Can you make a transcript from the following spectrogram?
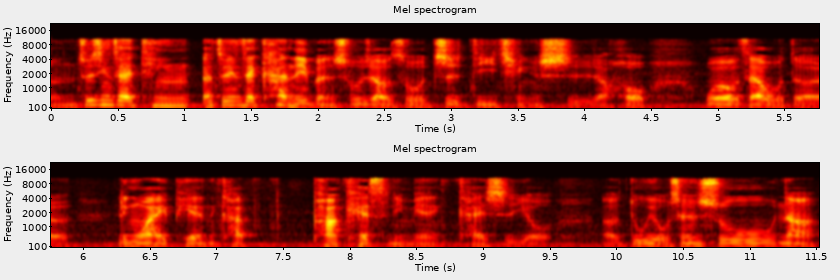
嗯，最近在听，呃，最近在看的一本书叫做《至低情史》，然后我有在我的另外一篇卡 podcast 里面开始有呃读有声书，那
